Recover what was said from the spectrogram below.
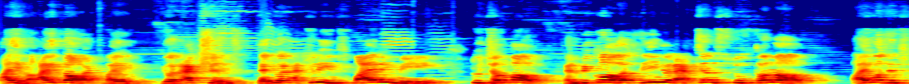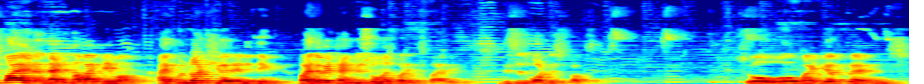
I, I thought by your actions that you are actually inspiring me to jump out. And because seeing your actions to come out, I was inspired and that is how I came out. I could not hear anything. By the way, thank you so much for inspiring me. This is what this frog says. So, my dear friends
